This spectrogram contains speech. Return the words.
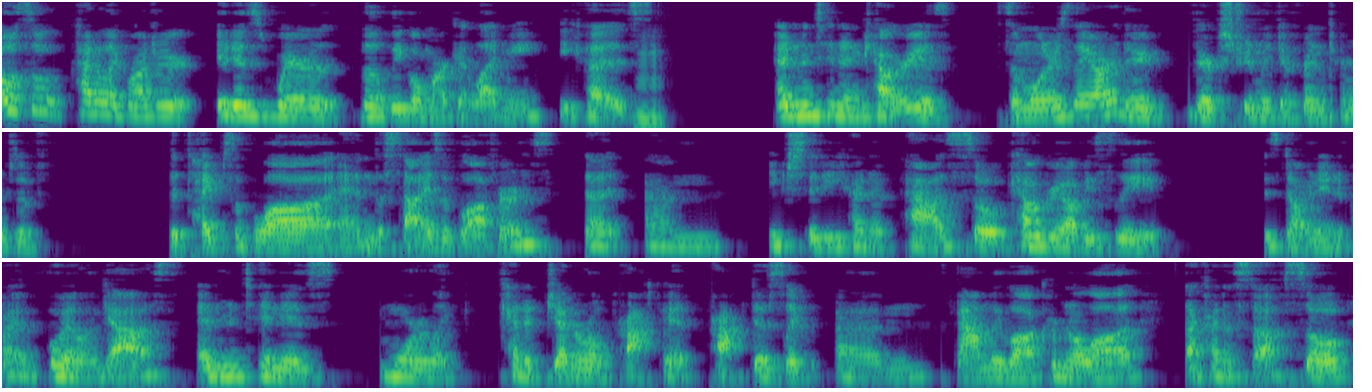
also kind of like Roger, it is where the legal market led me because mm. Edmonton and Calgary is similar as they are. They they're extremely different in terms of the types of law and the size of law firms that um, each city kind of has. So Calgary obviously is dominated by oil and gas. Edmonton is more like kind of general practice, practice like um, family law, criminal law, that kind of stuff. So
